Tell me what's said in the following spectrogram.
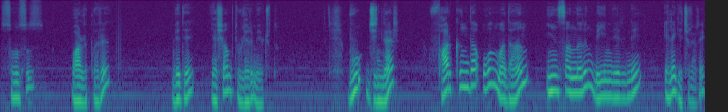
sonsuz varlıkları ve de yaşam türleri mevcut. Bu cinler farkında olmadan insanların beyinlerini ele geçirerek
